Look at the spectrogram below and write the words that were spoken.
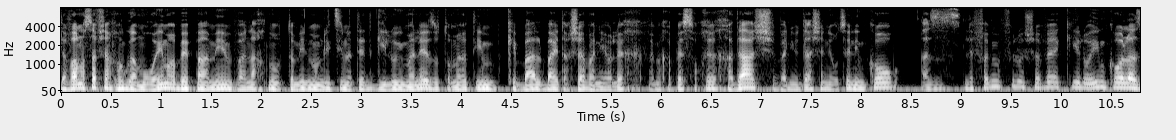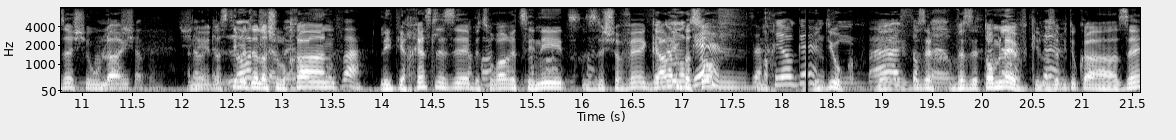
דבר נוסף שאנחנו גם רואים הרבה פעמים, ואנחנו תמיד ממליצים לתת גילוי מלא, זאת אומרת, אם כבעל בית עכשיו אני הולך ומחפש סוחר חדש, ואני יודע שאני רוצה למכור, אז לפעמים אפילו שווה, כאילו, עם כל הזה שאולי... שווה. אני לשים לא את זה על שווה. להתייחס לזה נכון, בצורה רצינית, נכון, נכון. זה שווה, זה גם אם גם בסוף... הוגן, זה נכ- הכי הוגן, בדיוק, כי בא ו- וזה- תום לב, כאילו, זה כן. בדיוק הזה.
